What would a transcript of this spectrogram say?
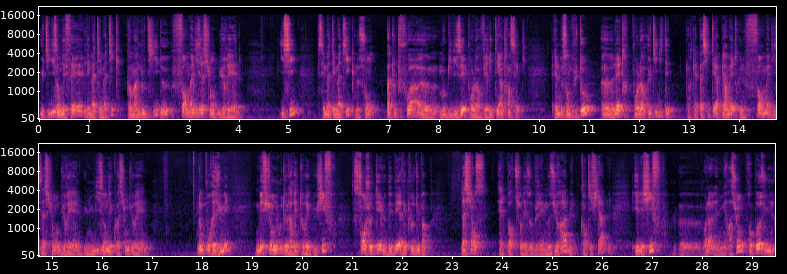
utilisent en effet les mathématiques comme un outil de formalisation du réel. Ici, ces mathématiques ne sont pas toutefois mobilisées pour leur vérité intrinsèque. Elles me semblent plutôt l'être pour leur utilité, leur capacité à permettre une formalisation du réel, une mise en équation du réel. Donc pour résumer, méfions-nous de la rhétorique du chiffre sans jeter le bébé avec l'eau du bain. La science, elle porte sur des objets mesurables, quantifiables, et les chiffres, euh, voilà, la numération, propose une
